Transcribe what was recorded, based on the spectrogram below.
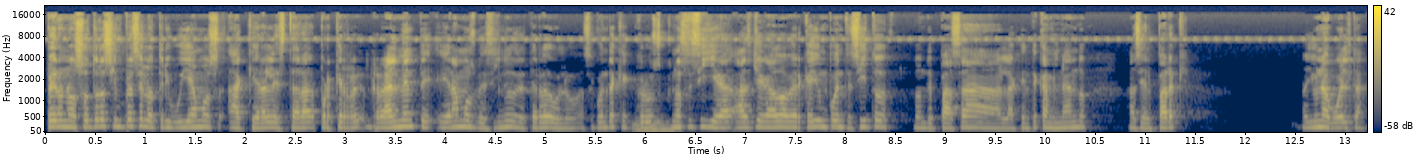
pero nosotros siempre se lo atribuíamos a que era el estar, porque re- realmente éramos vecinos de TRW. Hace cuenta que Cruz, no sé si llega- has llegado a ver que hay un puentecito donde pasa la gente caminando hacia el parque. Hay una vuelta,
